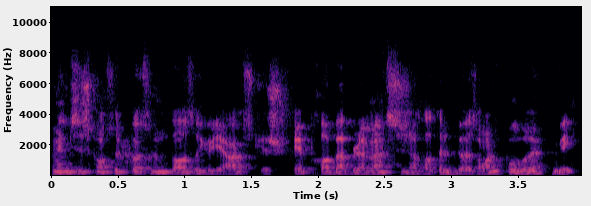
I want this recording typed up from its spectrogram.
même si je ne consulte pas sur une base régulière, ce que je ferais probablement si j'en sentais le besoin pour vrai, mais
